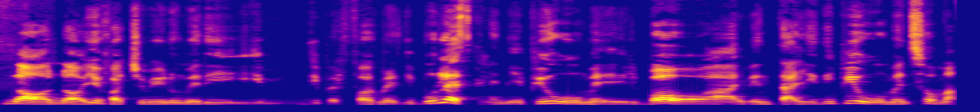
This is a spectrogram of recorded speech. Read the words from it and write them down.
No, no, io faccio i miei numeri di performer di burlesque, le mie piume, il boa, i ventagli di piume, insomma,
